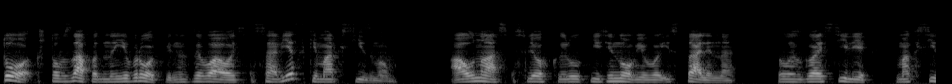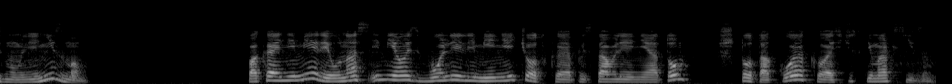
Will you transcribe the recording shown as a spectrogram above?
То, что в Западной Европе называлось советским марксизмом, а у нас с легкой руки Зиновьева и Сталина провозгласили марксизмом-ленизмом, по крайней мере, у нас имелось более или менее четкое представление о том, что такое классический марксизм.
